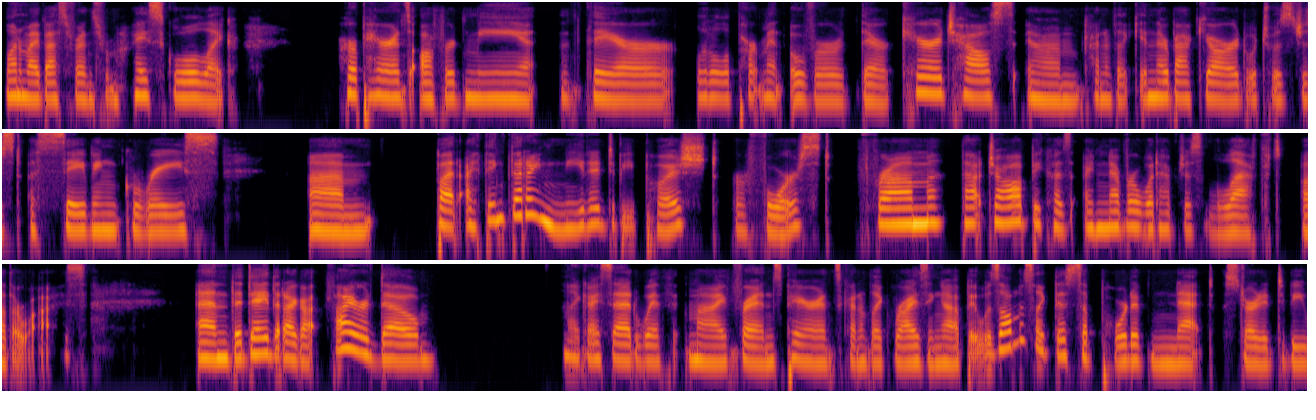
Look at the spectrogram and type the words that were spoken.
one of my best friends from high school, like her parents offered me their little apartment over their carriage house, um, kind of like in their backyard, which was just a saving grace. Um, but I think that I needed to be pushed or forced from that job because I never would have just left otherwise. And the day that I got fired, though, like I said, with my friends' parents kind of like rising up, it was almost like this supportive net started to be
